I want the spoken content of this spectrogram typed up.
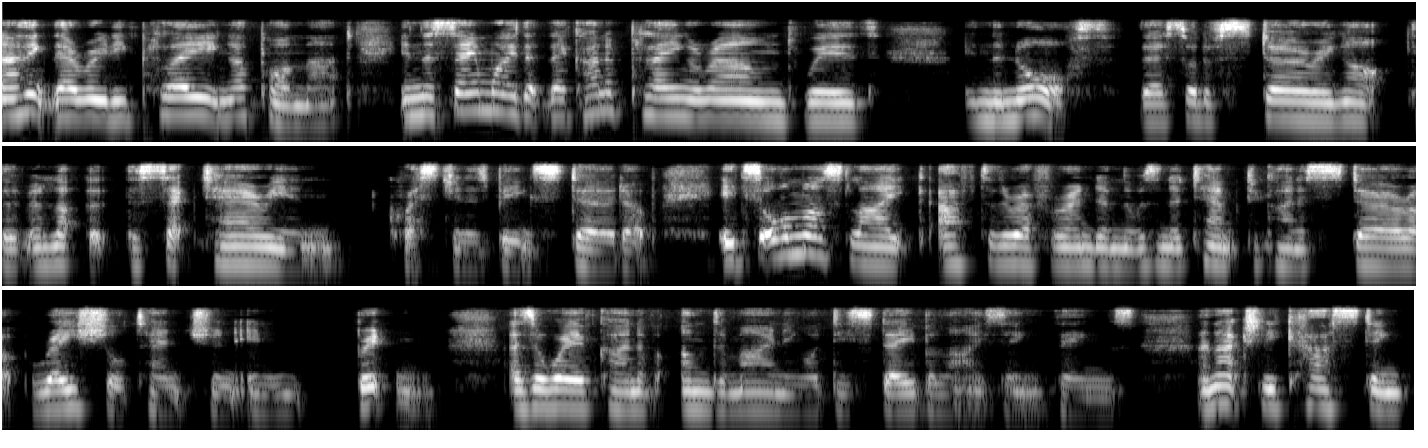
I think they're really playing up on that in the same way that they're kind of playing around with in the north. They're sort of stirring up the the sectarian question is being stirred up. It's almost like after the referendum, there was an attempt to kind of stir up racial tension in Britain as a way of kind of undermining or destabilizing things and actually casting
